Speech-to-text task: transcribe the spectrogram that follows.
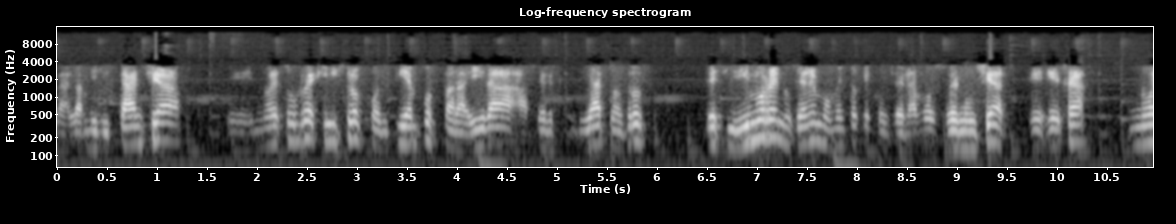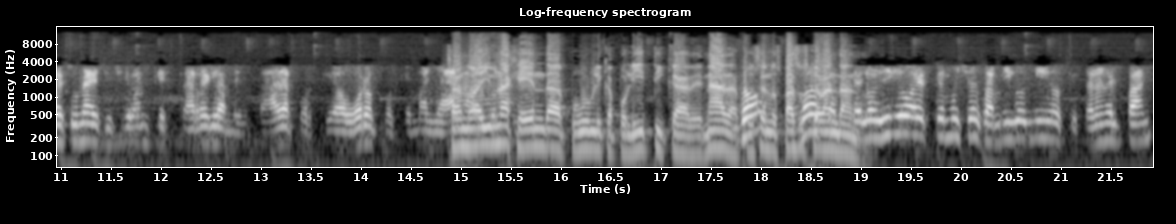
la, la, militancia eh, no es un registro con tiempos para ir a, hacer candidato. Nosotros decidimos renunciar en el momento que consideramos renunciar. E, esa no es una decisión que está reglamentada porque ahora o porque mañana. O sea, no hay una agenda pública, política, de nada, pues en los pasos que van dando. Te lo digo es que muchos amigos míos que están en el PAN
